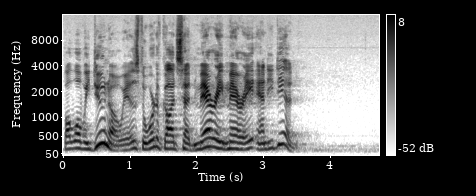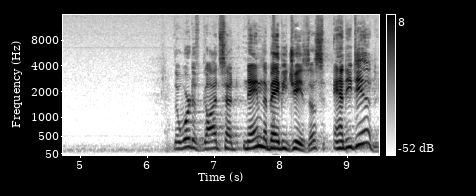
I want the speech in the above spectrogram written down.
But what we do know is the Word of God said, Marry, Mary, and he did. The Word of God said, Name the baby Jesus, and he did.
